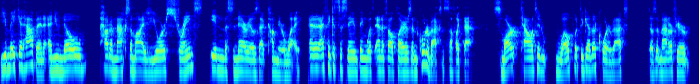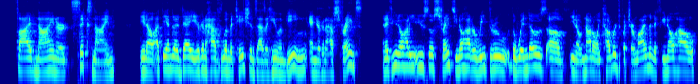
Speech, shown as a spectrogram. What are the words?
you make it happen and you know how to maximize your strengths in the scenarios that come your way. And I think it's the same thing with NFL players and quarterbacks and stuff like that. Smart, talented, well put together quarterbacks. Doesn't matter if you're five nine or six nine. You know, at the end of the day, you're going to have limitations as a human being, and you're going to have strengths. And if you know how to use those strengths, you know how to read through the windows of you know not only coverage but your alignment. If you know how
